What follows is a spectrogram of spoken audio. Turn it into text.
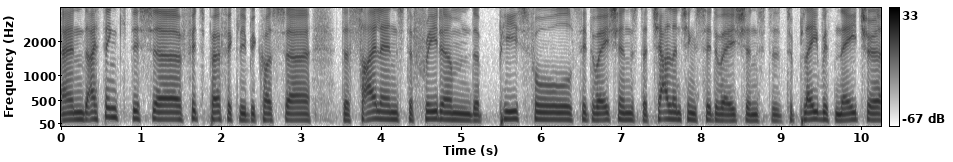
And I think this uh, fits perfectly because uh, the silence, the freedom, the peaceful situations, the challenging situations, to, to play with nature,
